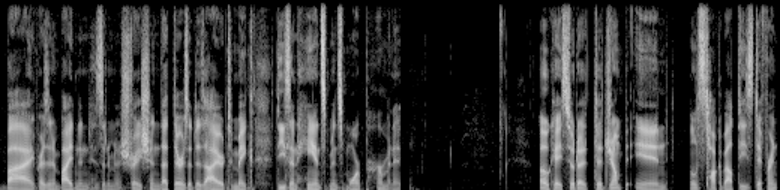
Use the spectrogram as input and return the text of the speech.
by President Biden and his administration that there's a desire to make these enhancements more permanent. Okay, so to, to jump in, let's talk about these different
